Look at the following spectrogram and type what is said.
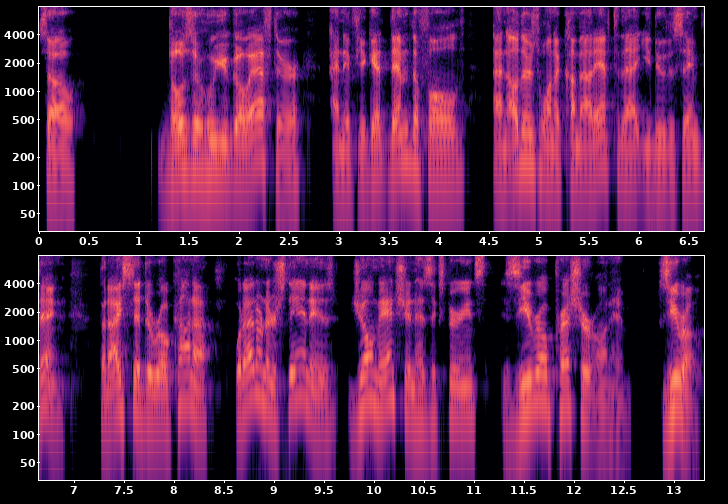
So those are who you go after. And if you get them to fold, and others want to come out after that, you do the same thing. But I said to Ro Khanna, what I don't understand is Joe Manchin has experienced zero pressure on him. Zero.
